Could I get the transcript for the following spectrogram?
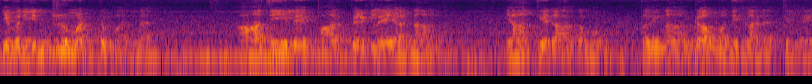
இவர் இன்று மட்டுமல்ல ஆதியிலே பார்ப்பீர்களே ஆனால் யாத்திராகமும் பதினான்காம் அதிகாரத்திலே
